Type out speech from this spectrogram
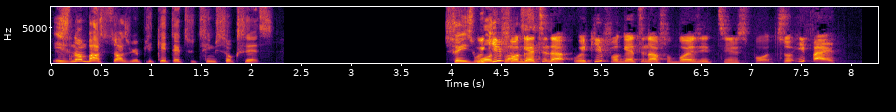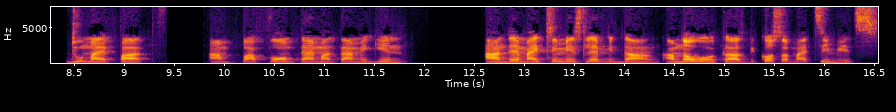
His numbers has replicated to team success. So he's We keep class. forgetting that we keep forgetting that football is a team sport. So if I do my part and perform time and time again, and then my teammates let me down, I'm not world class because of my teammates.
